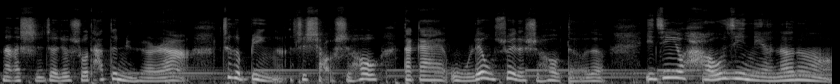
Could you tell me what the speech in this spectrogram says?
那使者就说：“他的女儿啊，这个病啊，是小时候大概五六岁的时候得的，已经有好几年了呢。”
